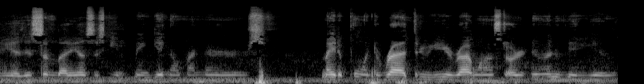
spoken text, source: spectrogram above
Yeah, just somebody else that's been getting on my nerves. Made a point to ride through here right when I started doing the video.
